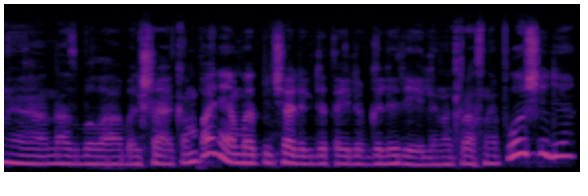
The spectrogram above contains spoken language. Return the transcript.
Э, У нас была большая компания, мы отмечали где-то или в галерее, или на Красной площади.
